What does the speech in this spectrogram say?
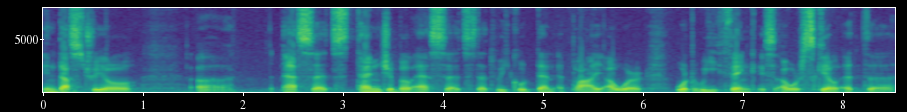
industrial uh, assets, tangible assets that we could then apply our what we think is our skill at uh,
